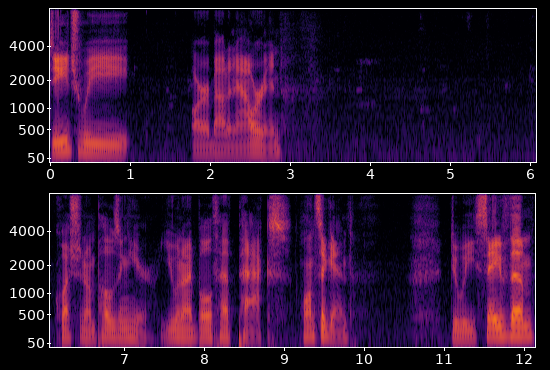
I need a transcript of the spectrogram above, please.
Deej, we are about an hour in. Question I'm posing here. You and I both have packs. Once again, do we save them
